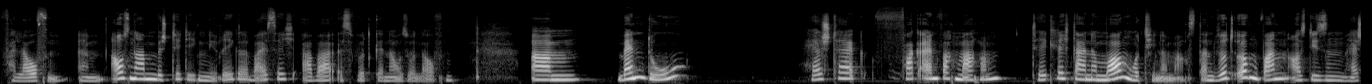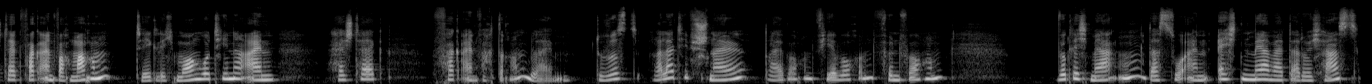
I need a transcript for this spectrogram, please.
verlaufen. Ähm, Ausnahmen bestätigen die Regel, weiß ich, aber es wird genauso laufen. Ähm, wenn du Hashtag Fuck einfach machen täglich deine Morgenroutine machst, dann wird irgendwann aus diesem Hashtag Fuck einfach machen, täglich Morgenroutine, ein Hashtag Fuck einfach dranbleiben. Du wirst relativ schnell, drei Wochen, vier Wochen, fünf Wochen, wirklich merken, dass du einen echten Mehrwert dadurch hast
